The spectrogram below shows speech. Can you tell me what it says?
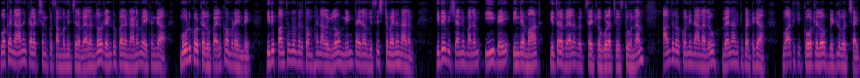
ఒక నాణెం కలెక్షన్కు సంబంధించిన వేలంలో రెండు రూపాయల నాణెం ఏకంగా మూడు కోట్ల రూపాయలకు అమ్ముడైంది. ఇది పంతొమ్మిది వందల తొంభై నాలుగులో మింట్ అయిన విశిష్టమైన నాణెం. ఇదే విషయాన్ని మనం ఈబే ఇండియా మార్ట్ ఇతర వేలం వెబ్సైట్లో కూడా చూస్తూ ఉన్నాం. అందులో కొన్ని నాణాలు వేలానికి పెట్టగా వాటికి కోట్లలో బిడ్లు వచ్చాయి.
